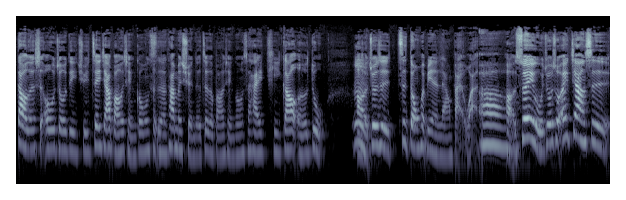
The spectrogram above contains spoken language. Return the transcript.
到的是欧洲地区，这家保险公司呢，他们选的这个保险公司还提高额度。哦，就是自动会变成两百万哦，好，所以我就说，哎，这样是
